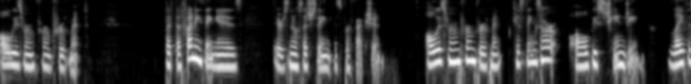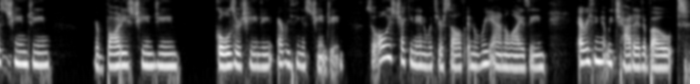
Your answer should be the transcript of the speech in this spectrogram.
always room for improvement. But the funny thing is, there's no such thing as perfection. Always room for improvement because things are always changing. Life is changing, your body's changing, goals are changing, everything is changing. So, always checking in with yourself and reanalyzing everything that we chatted about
